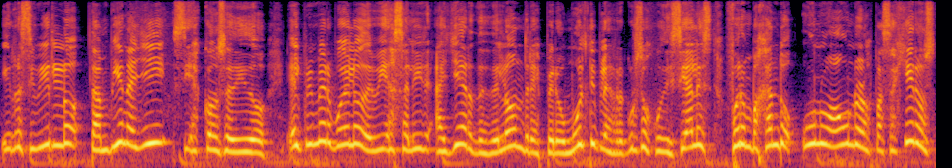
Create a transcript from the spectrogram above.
y recibirlo también allí si es concedido. El primer vuelo debía salir ayer desde Londres, pero múltiples recursos judiciales fueron bajando uno a uno los pasajeros,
